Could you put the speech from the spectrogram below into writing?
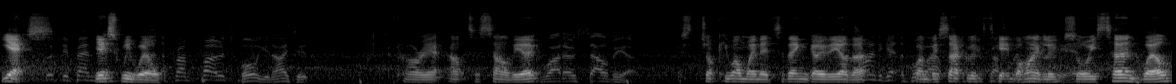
Yes. Yes, we will. Out to Salvio. It's jockey one way there to then go the other. Wan-Bissaka looking to get in behind Luke Shaw He's turned well.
